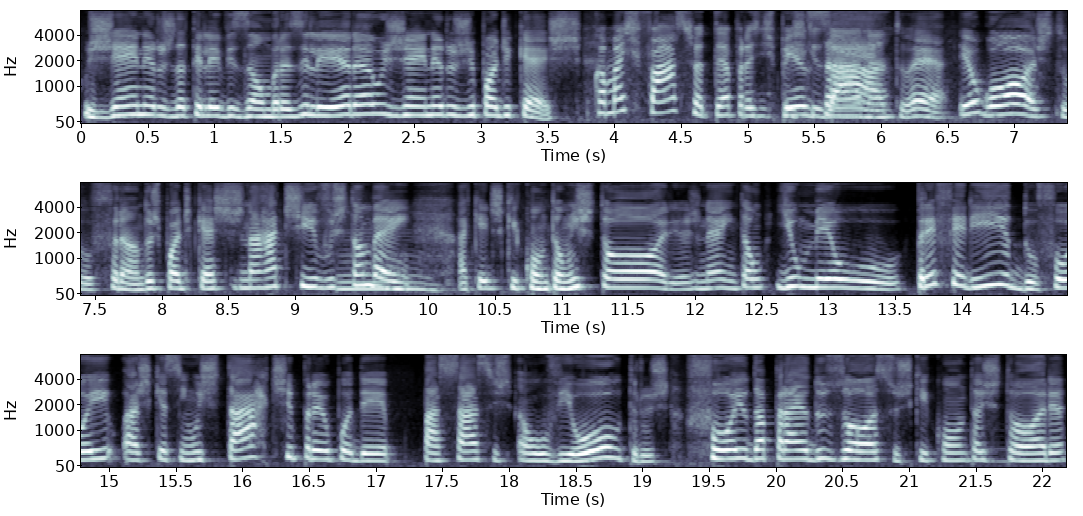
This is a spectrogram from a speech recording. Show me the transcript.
os gêneros da televisão brasileira, os gêneros de podcast. Fica mais fácil até pra gente pesquisar, né? Exato, né? é. Eu gosto, Fran, dos podcasts narrativos hum. também. Aqueles que contam histórias, né? Então, e o meu preferido foi, acho que assim, o start para eu poder passasse a ouvir outros foi o da Praia dos Ossos, que conta a história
